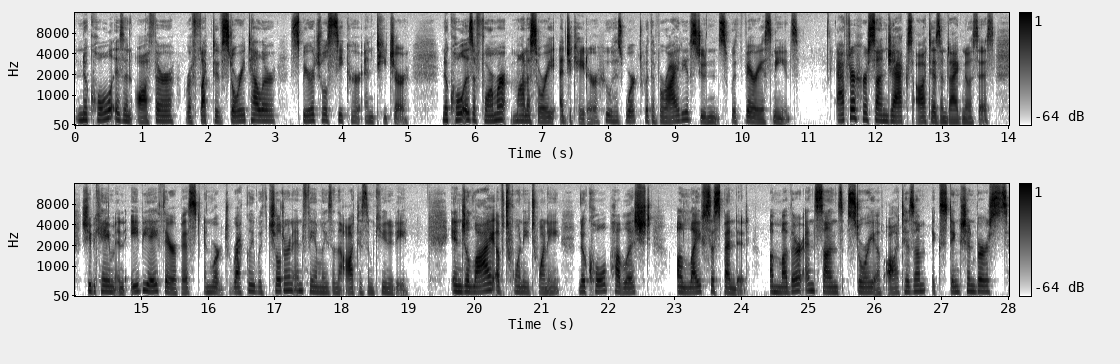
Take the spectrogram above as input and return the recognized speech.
Nicole is an author, reflective storyteller, spiritual seeker, and teacher. Nicole is a former Montessori educator who has worked with a variety of students with various needs. After her son Jack's autism diagnosis, she became an ABA therapist and worked directly with children and families in the autism community. In July of 2020, Nicole published A Life Suspended A Mother and Son's Story of Autism, Extinction Bursts,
